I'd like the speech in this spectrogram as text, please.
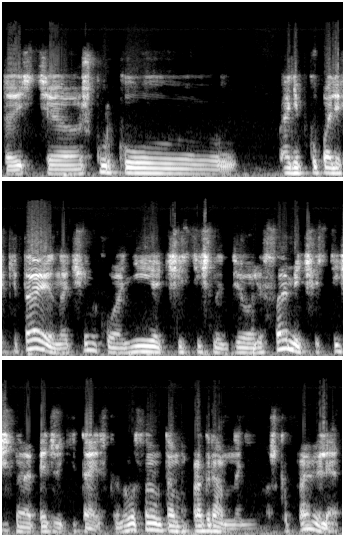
То есть э, шкурку они покупали в Китае, начинку они частично делали сами, частично, опять же, китайскую. Но в основном там программно немножко правили.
